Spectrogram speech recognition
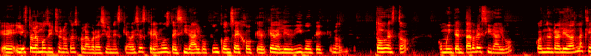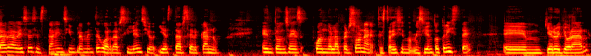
y esto lo hemos dicho en otras colaboraciones, que a veces queremos decir algo, que un consejo, que, le digo, que todo esto, como intentar decir algo, cuando en realidad la clave a veces está en simplemente guardar silencio y estar cercano. Entonces, cuando la persona te está diciendo, me siento triste, em, quiero llorar,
